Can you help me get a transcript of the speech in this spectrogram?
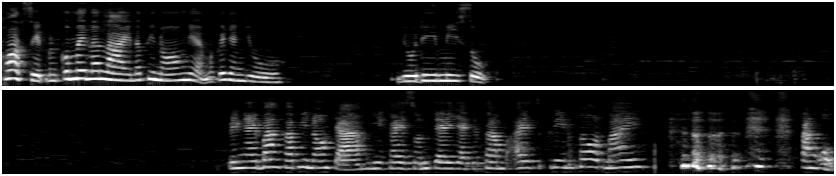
ทอดเสร็จมันก็ไม่ละลายนะพี่น้องเนี่ยมันก็ยังอยู่ อยู่ดีมีสุขเป็นไงบ้างครับพี่น้องจ๋า มีใครสนใจอยากจะทำไอศครีมทอดไหม ตั้งอก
